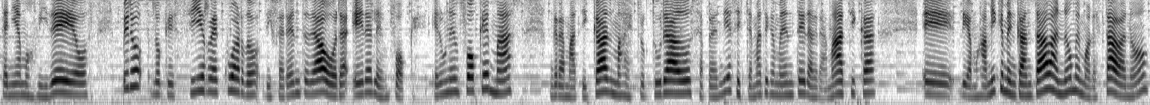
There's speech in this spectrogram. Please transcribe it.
teníamos videos, pero lo que sí recuerdo diferente de ahora era el enfoque. Era un enfoque más gramatical, más estructurado, se aprendía sistemáticamente la gramática, eh, digamos, a mí que me encantaba, no me molestaba, ¿no?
